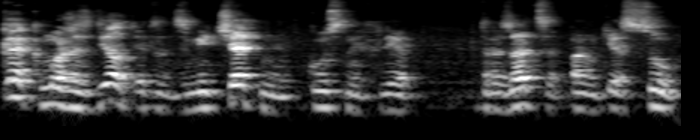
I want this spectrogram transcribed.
как можно сделать этот замечательный вкусный хлеб, который называется панкесу.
